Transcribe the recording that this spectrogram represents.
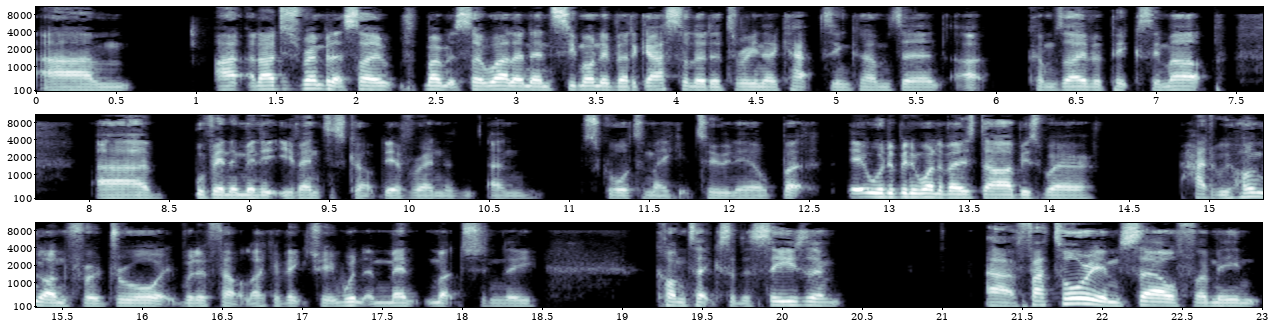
Um, I, and I just remember that so moment so well. And then Simone Vergassola, the Torino captain, comes in, uh, comes over, picks him up. Uh, within a minute, Juventus got up the other end and, and scored to make it two 0 But it would have been one of those derbies where, had we hung on for a draw, it would have felt like a victory. It wouldn't have meant much in the context of the season. Uh, Fattori himself, I mean,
